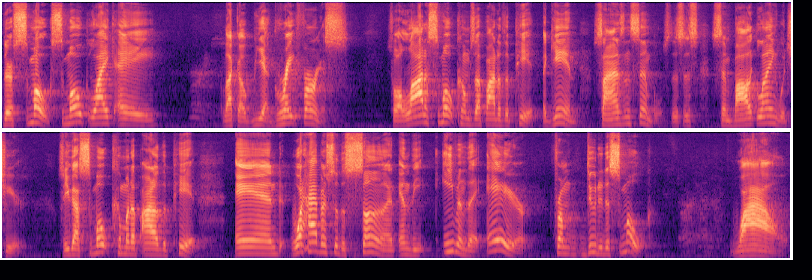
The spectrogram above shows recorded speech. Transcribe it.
There's smoke. Smoke like a like a yeah, great furnace. So a lot of smoke comes up out of the pit. Again, signs and symbols. This is symbolic language here. So you got smoke coming up out of the pit. And what happens to the sun and the even the air from due to the smoke? Wow.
